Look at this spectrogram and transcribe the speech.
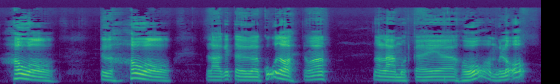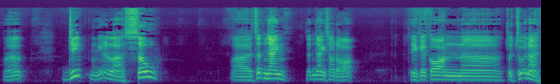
hole từ hole là cái từ ờ, cũ rồi đúng không? Nó là một cái ờ, hố một cái lỗ đó. deep nghĩa là sâu à, rất nhanh rất nhanh sau đó. Thì cái con uh, chuột chuỗi này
